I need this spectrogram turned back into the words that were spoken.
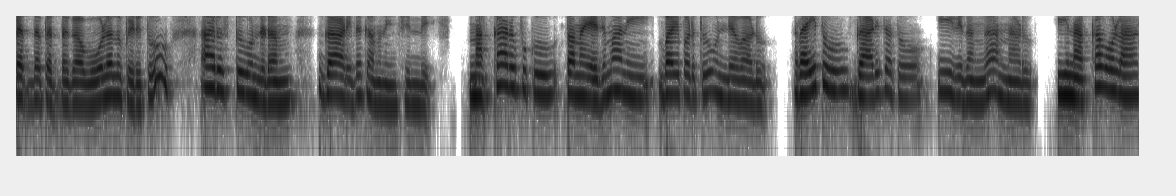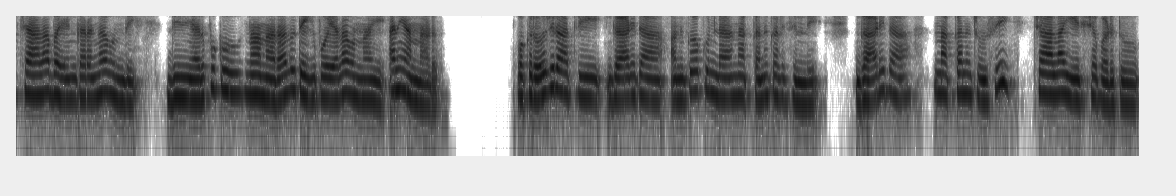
పెద్ద పెద్దగా ఓలలు పెడుతూ అరుస్తూ ఉండడం గాడిద గమనించింది. నక్క అరుపుకు తన యజమాని భయపడుతూ ఉండేవాడు. రైతు గాడిదతో ఈ విధంగా అన్నాడు. ఈ నక్క ఓల చాలా భయంకరంగా ఉంది. దీని అరుపుకు నా నరాలు తెగిపోయేలా ఉన్నాయి అని అన్నాడు. ఒకరోజు రాత్రి గాడిద అనుకోకుండా నక్కను కలిసింది. గాడిద నక్కను చూసి చాలా ఈర్ష్యపడుతూ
